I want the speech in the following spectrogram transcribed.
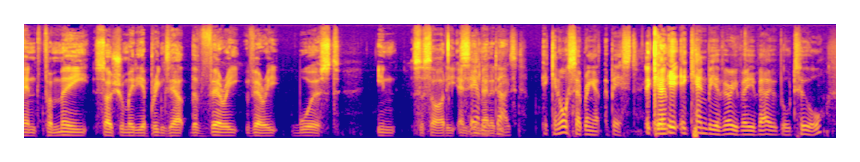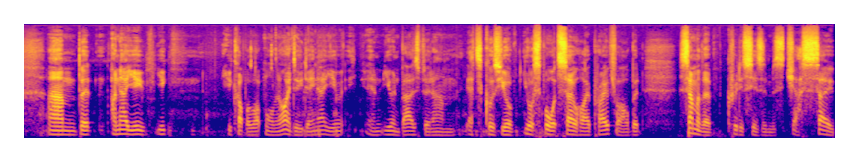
And for me, social media brings out the very, very worst in society and Sadly, humanity. it does. It can also bring out the best. It can. It, it, can be a very, very valuable tool. Um, but I know you, you you cop a lot more than I do, Dino. You and you and Buzz, but um, that's because your your sport's so high profile. But some of the criticism is just so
